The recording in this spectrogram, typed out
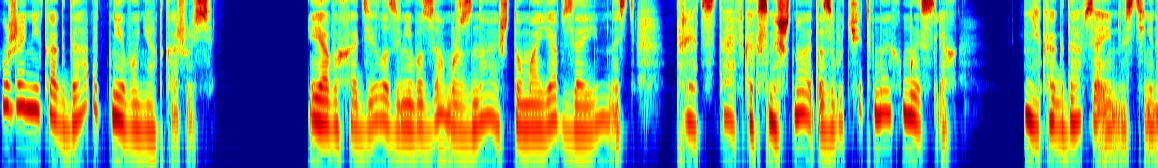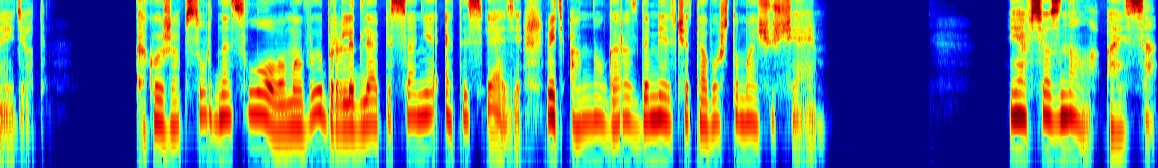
уже никогда от него не откажусь. Я выходила за него замуж, зная, что моя взаимность, представь, как смешно это звучит в моих мыслях, никогда взаимности не найдет. Какое же абсурдное слово мы выбрали для описания этой связи, ведь оно гораздо мельче того, что мы ощущаем. Я все знала, Айса,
